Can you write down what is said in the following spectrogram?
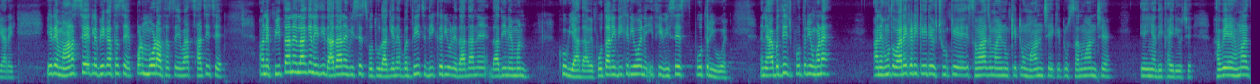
ક્યારેક. એ રે માણસ છે એટલે ભેગા થશે, પણ મોડા થશે, એ વાત સાચી છે. અને પિતાને લાગે ને એથી દાદાને વિશેષ વધુ લાગે ને બધી જ દીકરીઓને દાદાને, દાદીને મન ખૂબ યાદ આવે. પોતાની દીકરી હોય ને એથી વિશેષ પુત્રી હોય. અને આ બધી જ પુત્રીઓ ગણાય. અને હું તો વારે ઘડી કહી રહ્યો છું કે સમાજમાં એનું કેટલું માન છે, કેટલું સન્માન છે, એ અહીંયા દેખાઈ રહ્યું છે. હવે હમણાં જ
